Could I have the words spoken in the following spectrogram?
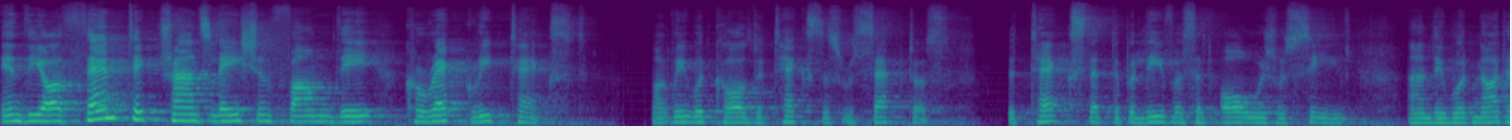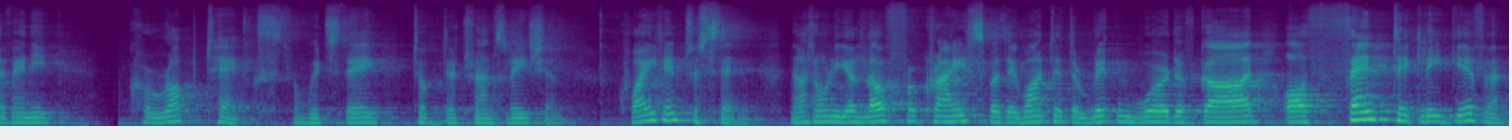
in the authentic translation from the correct Greek text, what we would call the textus receptus, the text that the believers had always received, and they would not have any corrupt text from which they took their translation. Quite interesting. Not only a love for Christ, but they wanted the written word of God authentically given.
